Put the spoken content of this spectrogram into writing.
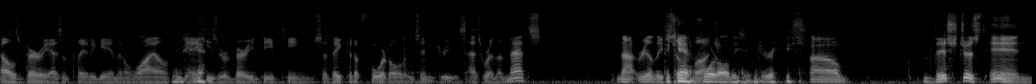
Ellsbury hasn't played a game in a while. The Yankees are a very deep team, so they could afford all these injuries. As were the Mets, not really they so can't much. afford all these injuries. Um, this just in,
